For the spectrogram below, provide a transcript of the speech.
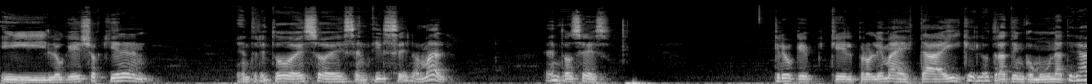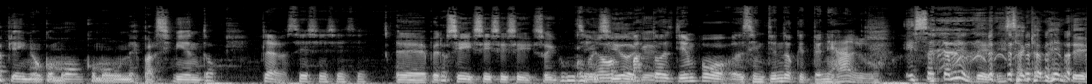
Y lo que ellos quieren entre todo eso es sentirse normal. Entonces, creo que, el problema está ahí, que lo traten como una terapia y no como, como un esparcimiento. Claro, sí, sí, sí, sí. Eh, pero sí, sí, sí, sí, soy convencido de que... todo el tiempo sintiendo que tenés algo. Exactamente, exactamente.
